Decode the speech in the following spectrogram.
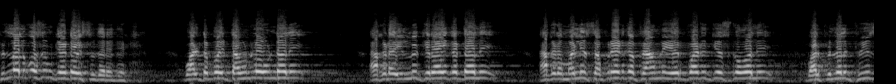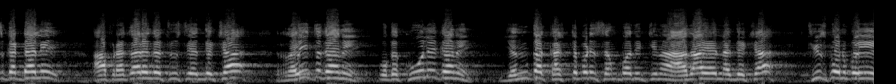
పిల్లల కోసం కేటాయిస్తున్నారు అధ్యక్ష. వాళ్ళతో పోయి టౌన్లో ఉండాలి అక్కడ ఇల్లు కిరాయి కట్టాలి అక్కడ మళ్ళీ సపరేట్గా ఫ్యామిలీ ఏర్పాటు చేసుకోవాలి వాళ్ళ పిల్లలకు ఫీజు కట్టాలి. ఆ ప్రకారంగా చూస్తే అధ్యక్ష రైతు కానీ ఒక కూలీ కానీ ఎంత కష్టపడి సంపాదించిన ఆదాయాన్ని అధ్యక్ష తీసుకొని పోయి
